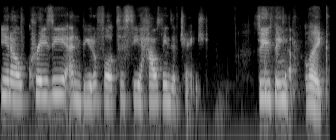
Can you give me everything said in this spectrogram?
you know, crazy and beautiful to see how things have changed. So you think so. like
